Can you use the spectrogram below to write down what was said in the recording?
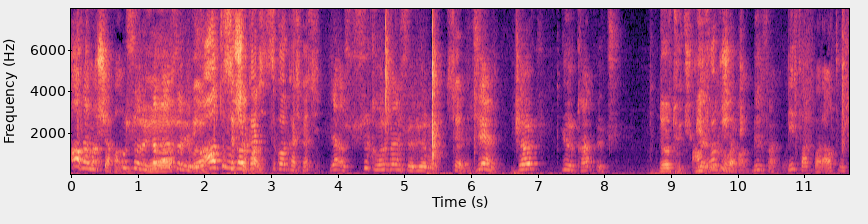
Altın Tamam. vuruş yapalım. Bu soruyu da ben sorayım. Yok. Altın vuruş Skor kaç? yapalım. Skor kaç kaç? Ya skoru ben söylüyorum. Söyle. Cem 4, Gürkan 3. 4-3. Bir Altın fark vuruş mı var? yapalım. Bir fark var. Bir fark var altın vuruş.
